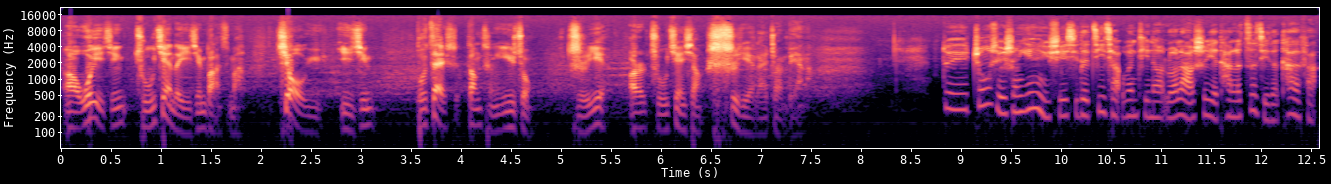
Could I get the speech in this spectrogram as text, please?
啊，我已经逐渐的已经把什么教育已经不再是当成一种职业，而逐渐向事业来转变了。对于中学生英语学习的技巧问题呢，罗老师也谈了自己的看法。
